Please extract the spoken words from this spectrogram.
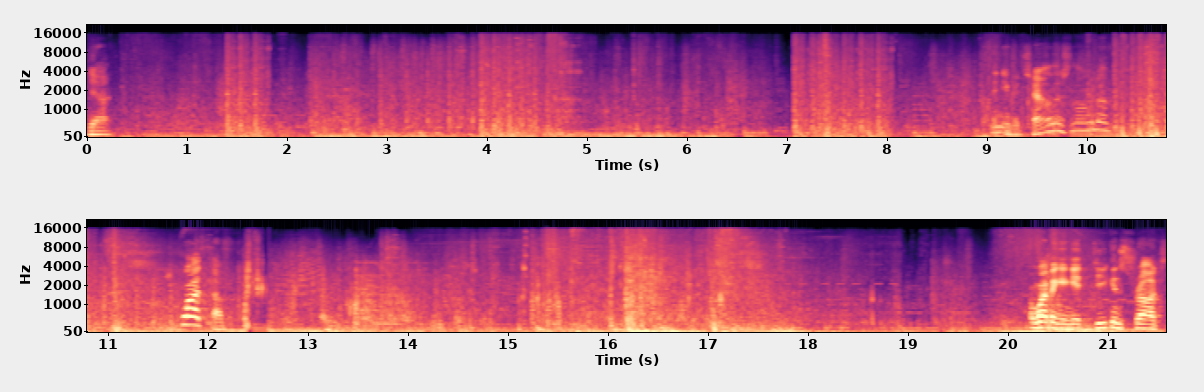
Yeah. Didn't even challenge long enough. What the? A weapon can get deconstruct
